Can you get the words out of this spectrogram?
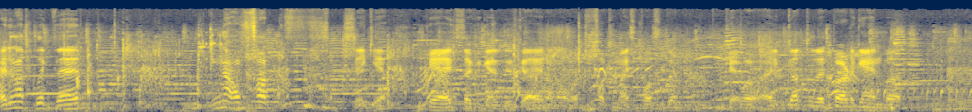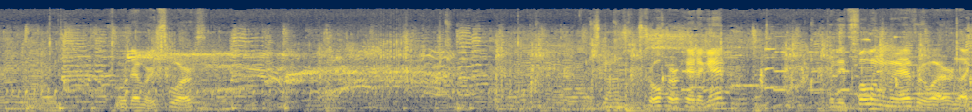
I did not click that. No, fuck. Fuck's sake, yeah. Okay, I suck against this guy. I don't know what the fuck am I supposed to do. Okay, well, I got to that part again, but whatever it's worth. Throw her head again. But it's following me everywhere, like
